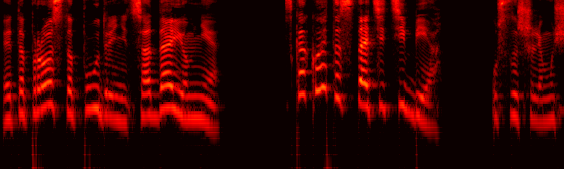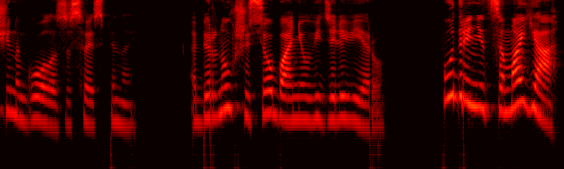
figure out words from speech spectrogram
Это просто пудреница, отдай ее мне. С какой-то стати тебе? Услышали мужчины голос за своей спиной. Обернувшись, оба они увидели Веру. «Пудреница моя!» —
